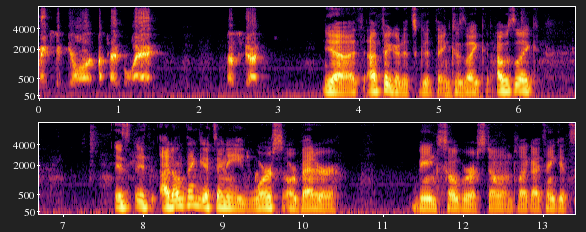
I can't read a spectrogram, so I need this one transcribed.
makes you feel a type of way, that's good. Yeah, I, th- I figured it's a good thing because like I was like, is it? I don't think it's any worse or better being sober or stoned. Like I think it's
